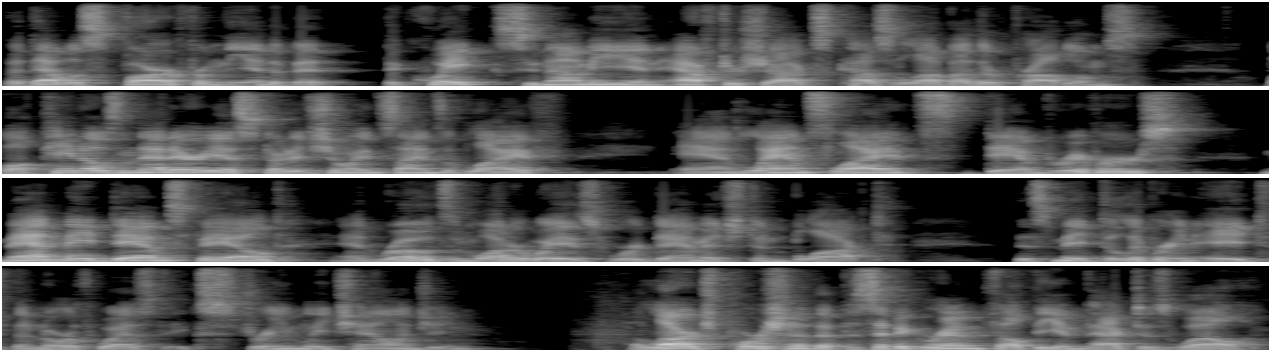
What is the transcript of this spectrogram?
But that was far from the end of it. The quake, tsunami, and aftershocks caused a lot of other problems. Volcanoes in that area started showing signs of life, and landslides dammed rivers. Man made dams failed, and roads and waterways were damaged and blocked. This made delivering aid to the Northwest extremely challenging. A large portion of the Pacific Rim felt the impact as well.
